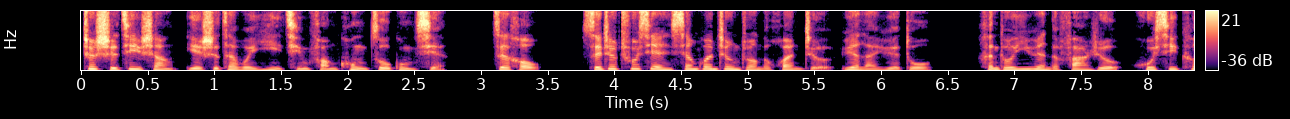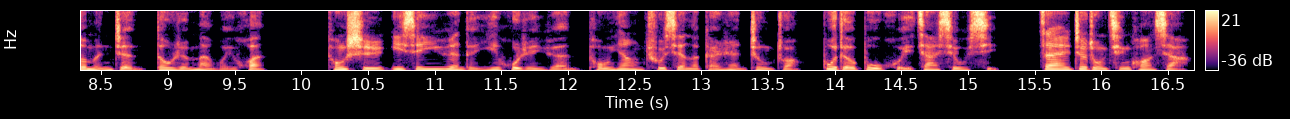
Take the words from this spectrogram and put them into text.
这实际上也是在为疫情防控做贡献。最后，随着出现相关症状的患者越来越多，很多医院的发热、呼吸科门诊都人满为患。同时，一些医院的医护人员同样出现了感染症状，不得不回家休息。在这种情况下，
